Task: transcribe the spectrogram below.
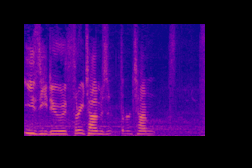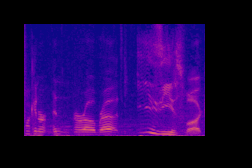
Easy, dude. Three times, third time, fucking in a row, bro. It's easy as fuck.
